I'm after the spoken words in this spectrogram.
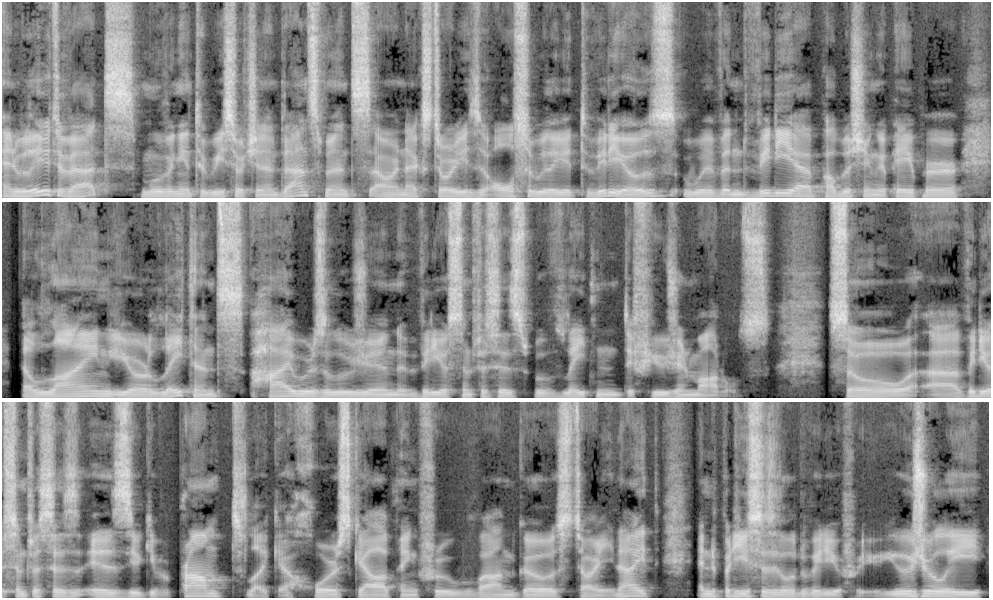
And related to that, moving into research and advancements, our next story is also related to videos, with NVIDIA publishing a paper, Align Your Latents High Resolution Video Synthesis with Latent Diffusion Models. So, uh, video synthesis is you give a prompt, like a horse galloping through Van Gogh's Starry Night, and it produces a little video for you, usually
